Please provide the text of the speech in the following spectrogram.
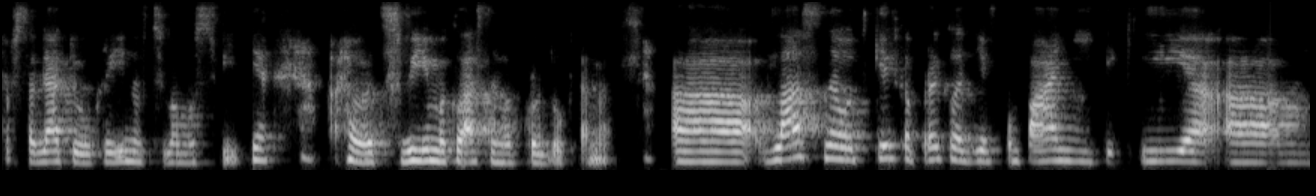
представляти Україну в цілому світі е, от своїми класними продуктами. А, власне, от кілька прикладів компаній, які а,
